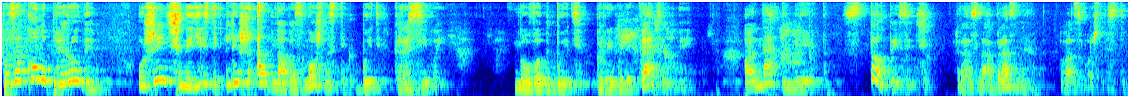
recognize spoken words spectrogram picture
по закону природы у женщины есть лишь одна возможность быть красивой. Но вот быть привлекательной она имеет сто тысяч разнообразных возможностей.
